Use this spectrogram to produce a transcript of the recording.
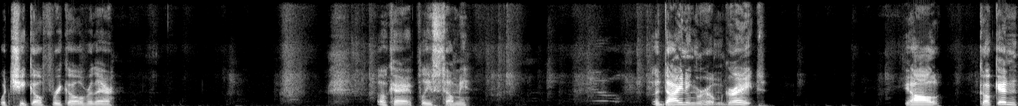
with Chico Frico over there. Okay, please tell me. The dining room, great. Y'all cooking?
